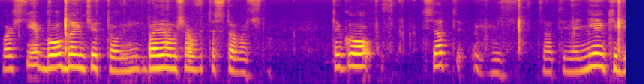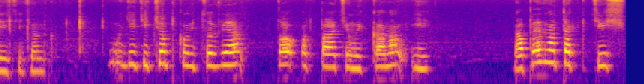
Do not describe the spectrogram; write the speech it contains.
Właśnie, bo będzie to i będę musiał wytestować to. Tego za, ty... za tydzień, nie wiem kiedy jest dzieciątko. Będzie dzieciątko widzowie, to odpalacie mój kanał i na pewno tak gdzieś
